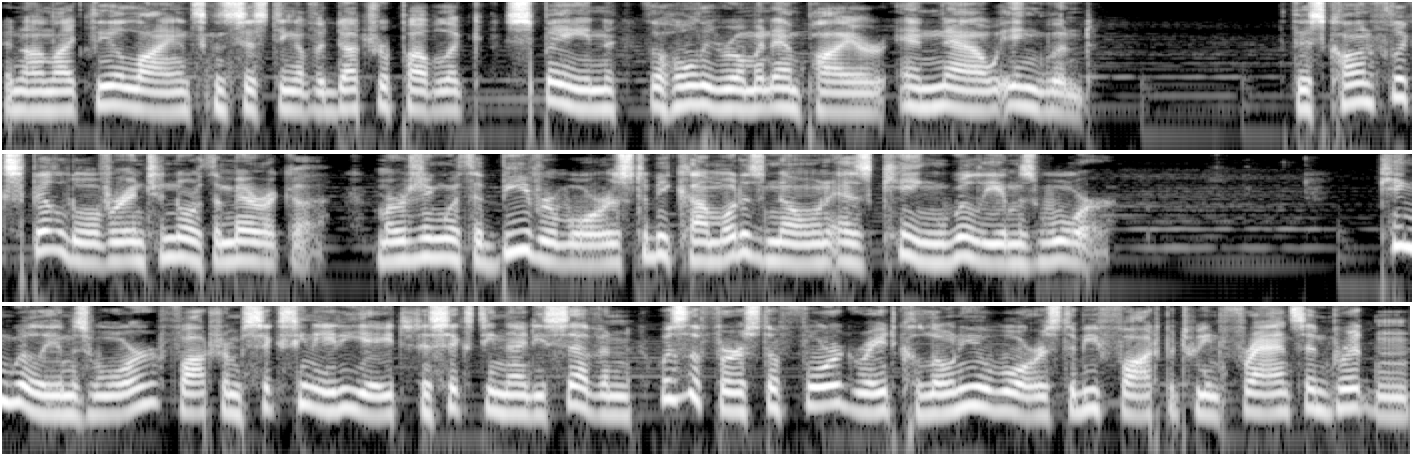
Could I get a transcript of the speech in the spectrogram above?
an unlikely alliance consisting of the Dutch Republic, Spain, the Holy Roman Empire, and now England. This conflict spilled over into North America, merging with the Beaver Wars to become what is known as King William's War. King William's War, fought from 1688 to 1697, was the first of four great colonial wars to be fought between France and Britain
